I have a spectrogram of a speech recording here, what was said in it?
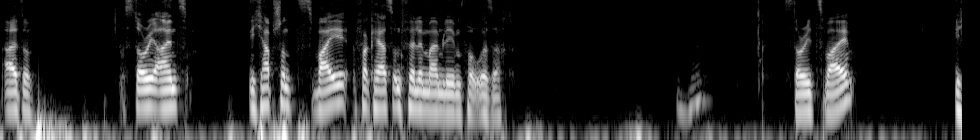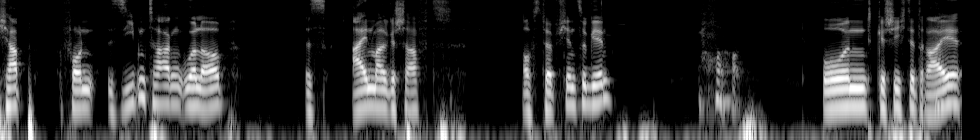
Also, Story 1. Ich habe schon zwei Verkehrsunfälle in meinem Leben verursacht. Story 2. Ich habe von sieben Tagen Urlaub es einmal geschafft, aufs Töpfchen zu gehen. Und Geschichte 3.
